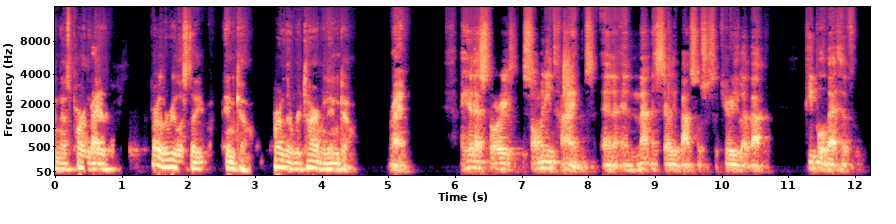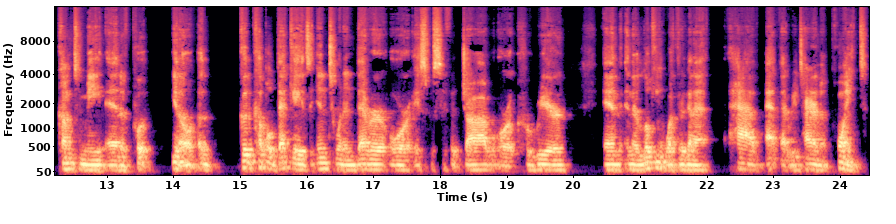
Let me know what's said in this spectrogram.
and that's part of right. their part of the real estate income, part of their retirement income. Right. I hear that story so many times, and and not necessarily about Social Security, but about people that have come to me and have put you know a good couple decades into an endeavor or a specific job or a career, and and they're looking at what they're gonna have at that retirement point.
